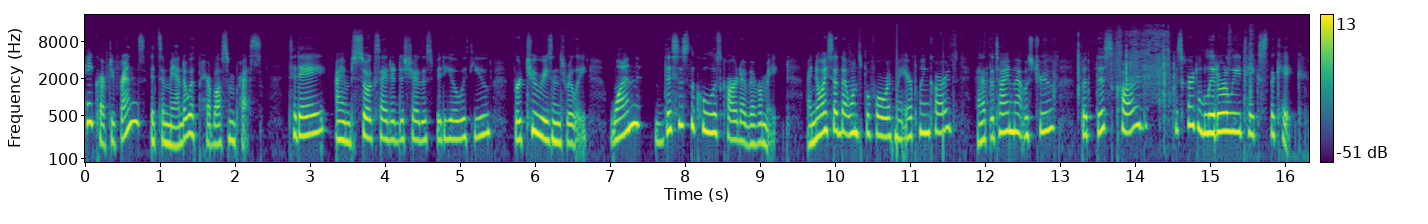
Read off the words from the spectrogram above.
Hey crafty friends, it's Amanda with Pear Blossom Press. Today, I am so excited to share this video with you for two reasons really. One, this is the coolest card I've ever made. I know I said that once before with my airplane cards, and at the time that was true, but this card, this card literally takes the cake.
